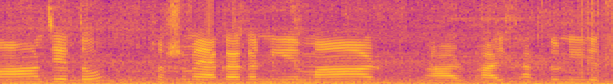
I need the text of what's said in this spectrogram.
মা যেত, সবসময় একা একা নিয়ে মা আর ভাই থাকতো, নিয়ে যেত।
